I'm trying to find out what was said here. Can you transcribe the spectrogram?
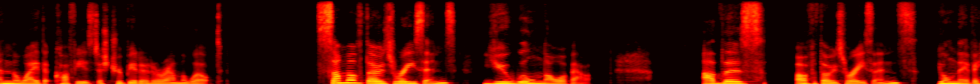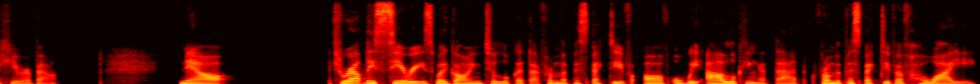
and the way that coffee is distributed around the world. Some of those reasons you will know about, others of those reasons you'll never hear about. Now, throughout this series, we're going to look at that from the perspective of, or we are looking at that from the perspective of Hawaii.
